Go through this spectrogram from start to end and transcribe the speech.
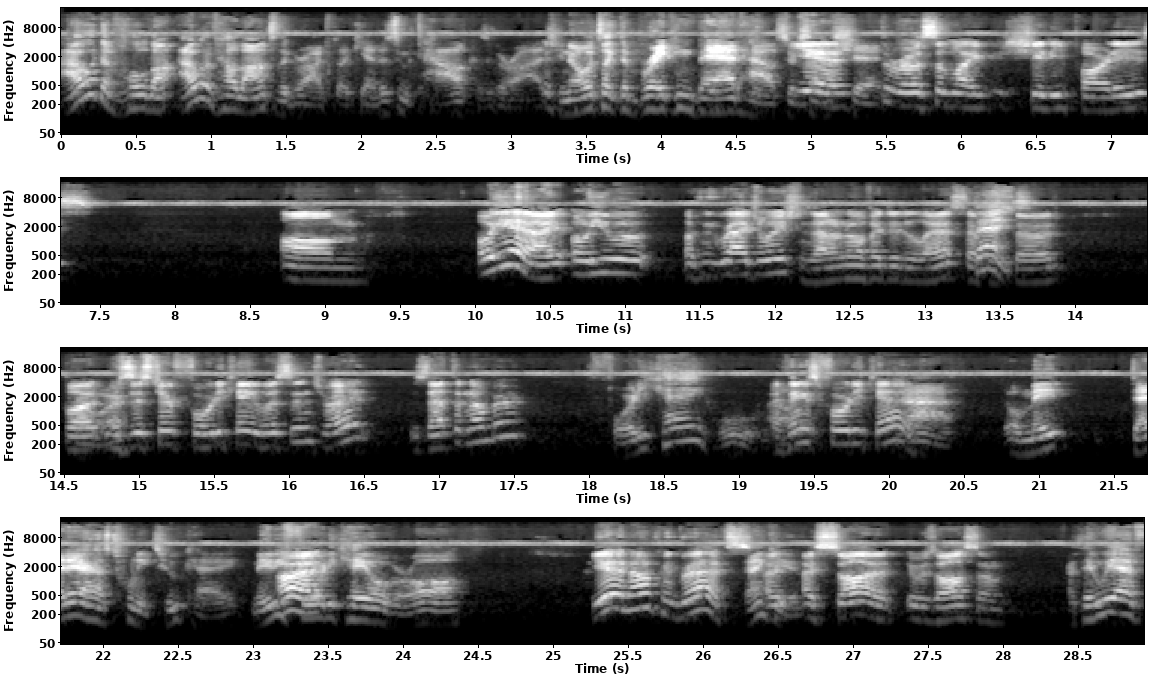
I would have hold on. I would have held on to the garage. Like, yeah, this is Metallica's garage. You know, it's like the Breaking Bad house or yeah some shit. throw some like shitty parties um oh yeah i owe you a, a congratulations i don't know if i did it last Thanks. episode but Don't was worry. this their 40k listens right is that the number Forty k. Ooh, i no. think it's 40k Nah. Oh, maybe Dead Air has twenty two k. Maybe All right. forty k overall. yeah no congrats Thank I, you. I saw it it was awesome I think we have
